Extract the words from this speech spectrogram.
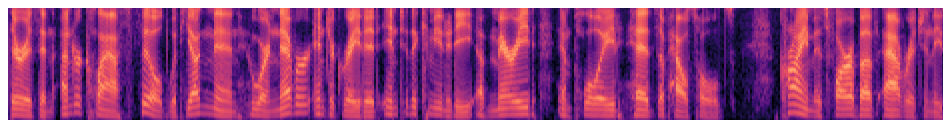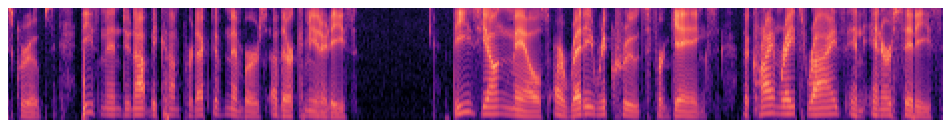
there is an underclass filled with young men who are never integrated into the community of married, employed heads of households. Crime is far above average in these groups. These men do not become productive members of their communities. These young males are ready recruits for gangs. The crime rates rise in inner cities.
